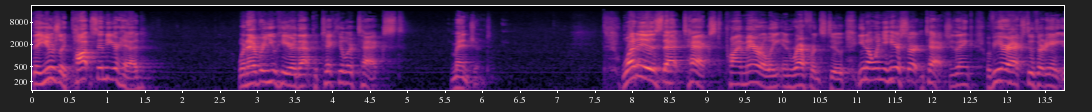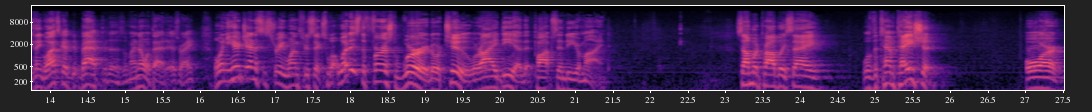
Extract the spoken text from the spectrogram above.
that usually pops into your head whenever you hear that particular text mentioned. What is that text primarily in reference to? You know, when you hear certain texts, you think, if you hear Acts 2.38, you think, well, that's got baptism. I know what that is, right? Well, when you hear Genesis 3, 1 through 6, what, what is the first word or two or idea that pops into your mind? Some would probably say, well, the temptation or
